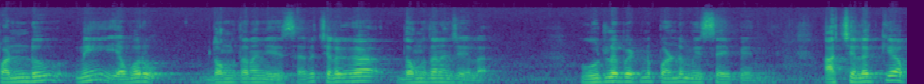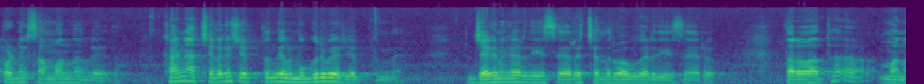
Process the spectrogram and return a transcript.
పండుని ఎవరు దొంగతనం చేశారు? చిలక దొంగతనం చేయాల. గూట్లో పెట్టిన పండు మిస్ అయిపోయింది. ఆ చిలకకి ఆ పండుగకి సంబంధం లేదు. కానీ ఆ చిలక చెప్తుంది వీళ్ళ ముగ్గురు పేరు చెప్తుంది. జగన్ గారు తీశారు చంద్రబాబు గారు తీశారు. తర్వాత మన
